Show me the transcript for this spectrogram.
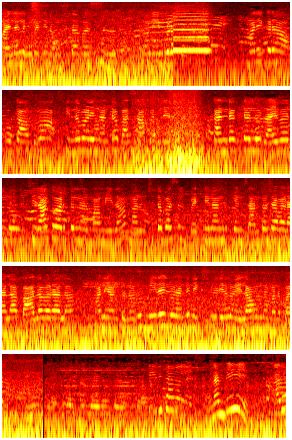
మహిళలకు పెట్టిన ఉచిత బస్సులో నేను కూడా మరి ఇక్కడ ఒక అవ్వ కింద పడిందంట బస్ ఆపట్లేదు. కండక్టర్లు డ్రైవర్లు చిరాకు పడుతున్నారు మా మీద. మరి ఉచిత బస్సులు పెట్టినందుకు మేము సంతోషపడాలా బాధపడాలా అని అంటున్నారు. మీరే చూడండి నెక్స్ట్ వీడియోలో ఎలా ఉందో మన పరిస్థితి. నంది! అదే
